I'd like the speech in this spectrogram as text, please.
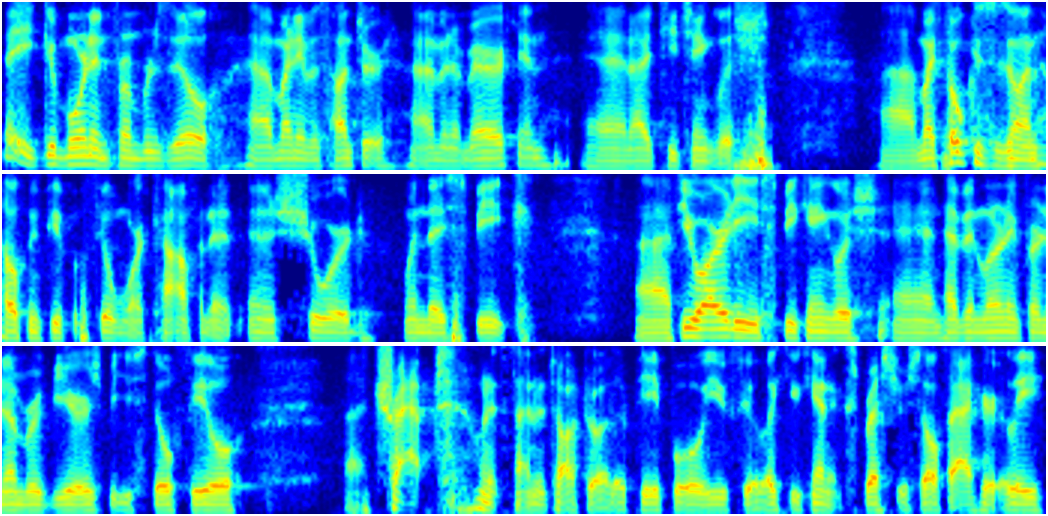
Hey, good morning from Brazil. Uh, my name is Hunter. I'm an American and I teach English. Uh, my focus is on helping people feel more confident and assured when they speak. Uh, if you already speak English and have been learning for a number of years, but you still feel uh, trapped when it's time to talk to other people, you feel like you can't express yourself accurately,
